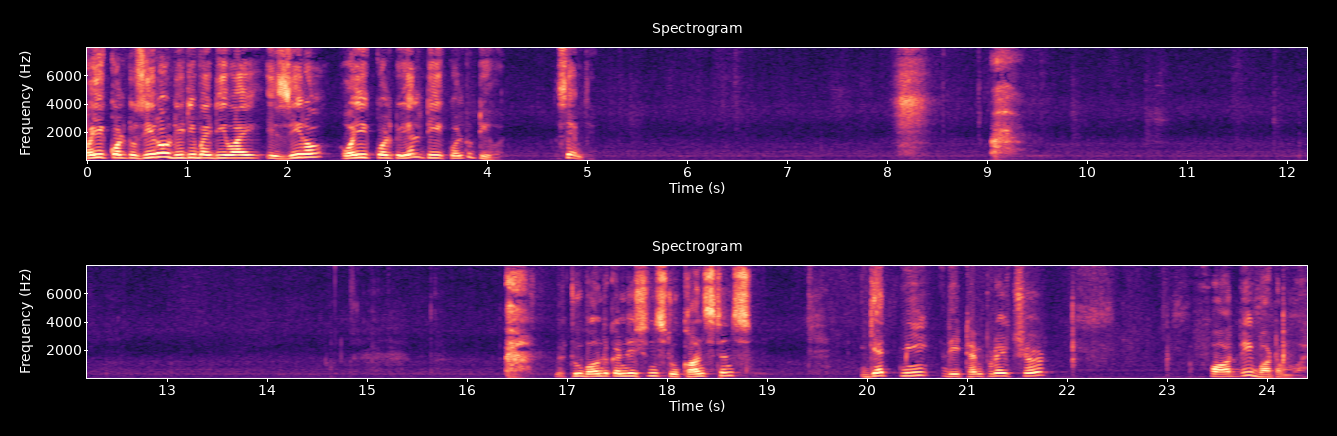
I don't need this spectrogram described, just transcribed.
y equal to 0 dt by dy is 0 y equal to L T equal to T 1 same thing. the two boundary conditions, two constants get me the temperature for the bottom wall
